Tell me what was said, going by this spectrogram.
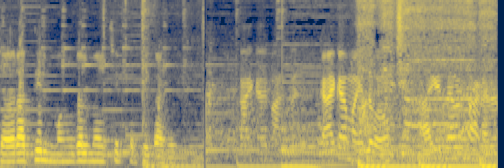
शहरातील मंगलमयचे प्रतीक आहे. काय काय काय काय माहिती भाऊ सांगितल्यावर सांगायचं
